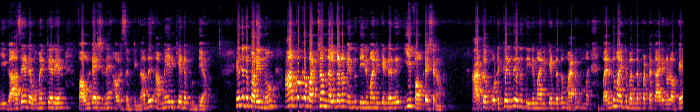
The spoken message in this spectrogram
ഈ ഗാസയുടെ ഹ്യൂമനിറ്റേറിയൻ ഫൗണ്ടേഷനെ അവർ സൃഷ്ടിക്കുന്നത്. അത് അമേരിക്കയുടെ ബുദ്ധിയാണ്. എന്നിട്ട് പറയുന്നു ആർക്കൊക്കെ ഭക്ഷണം നൽകണം എന്ന് തീരുമാനിക്കേണ്ടത് ഈ ഫൗണ്ടേഷനാണ് ആർക്ക് കൊടുക്കരുത് എന്ന് തീരുമാനിക്കേണ്ടതും മരുന്ന് മരുന്നുമായിട്ട് ബന്ധപ്പെട്ട കാര്യങ്ങളൊക്കെ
